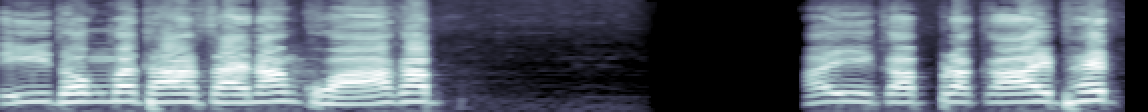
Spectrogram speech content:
ตีธงมาทางสายน้ำขวาครับ ให้กับประกายเพชร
